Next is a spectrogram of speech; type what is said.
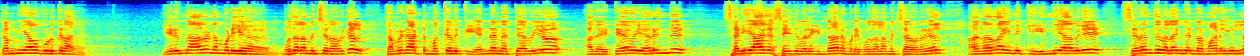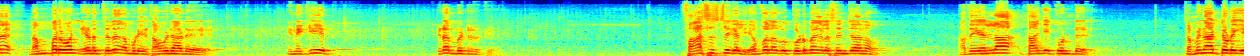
கம்மியாகவும் கொடுக்குறாங்க. இருந்தாலும் நம்முடைய முதலமைச்சர் அவர்கள் தமிழ்நாட்டு மக்களுக்கு என்னென்ன தேவையோ அதை தேவை அறிந்து சரியாக செய்து வருகின்றார் நம்முடைய முதலமைச்சர் அவர்கள். அதனால தான் இன்னைக்கு இந்தியாவிலே சிறந்து விளங்குகின்ற மாநிலங்களில் நம்பர் ஒன் இடத்துல நம்முடைய தமிழ்நாடு இன்னைக்கு இடம்பெற்றிருக்கு. ஃபாசிஸ்டுகள் எவ்வளவு கொடுமைகளை செஞ்சாலும் அதையெல்லாம் தாங்கிக் கொண்டு தமிழ்நாட்டுடைய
